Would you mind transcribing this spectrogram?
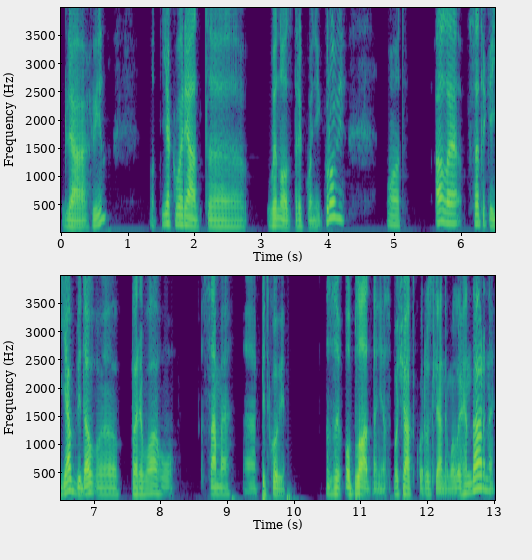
для Гвін. От, Як варіант, винос драконій крові. От, але все-таки я б віддав перевагу саме підкові. З обладнання спочатку розглянемо легендарне.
